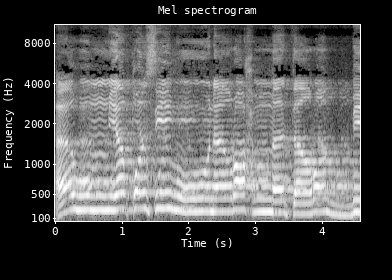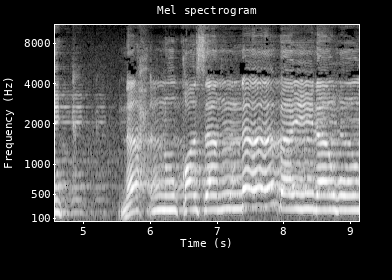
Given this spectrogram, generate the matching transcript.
أهم يقسمون رحمة ربك. نحن قسمنا بينهم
